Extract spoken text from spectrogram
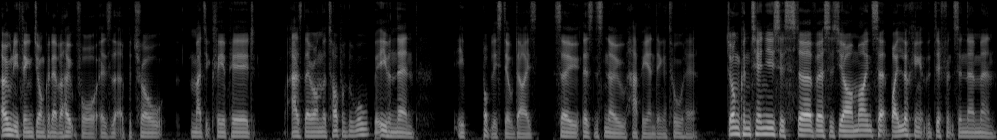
only thing Jon could ever hope for is that a patrol magically appeared as they're on the top of the wall, but even then, he probably still dies. So there's just no happy ending at all here. Jon continues his Styr versus Jarl mindset by looking at the difference in their men.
